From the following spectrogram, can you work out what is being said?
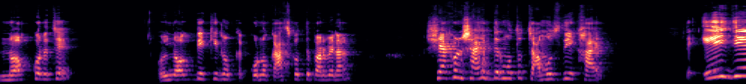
নখ করেছে, ওই নখ দিয়ে কি কোনো কাজ করতে পারবে না। সে এখন সাহেবদের মতো চামচ দিয়ে খায়। তো এই যে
